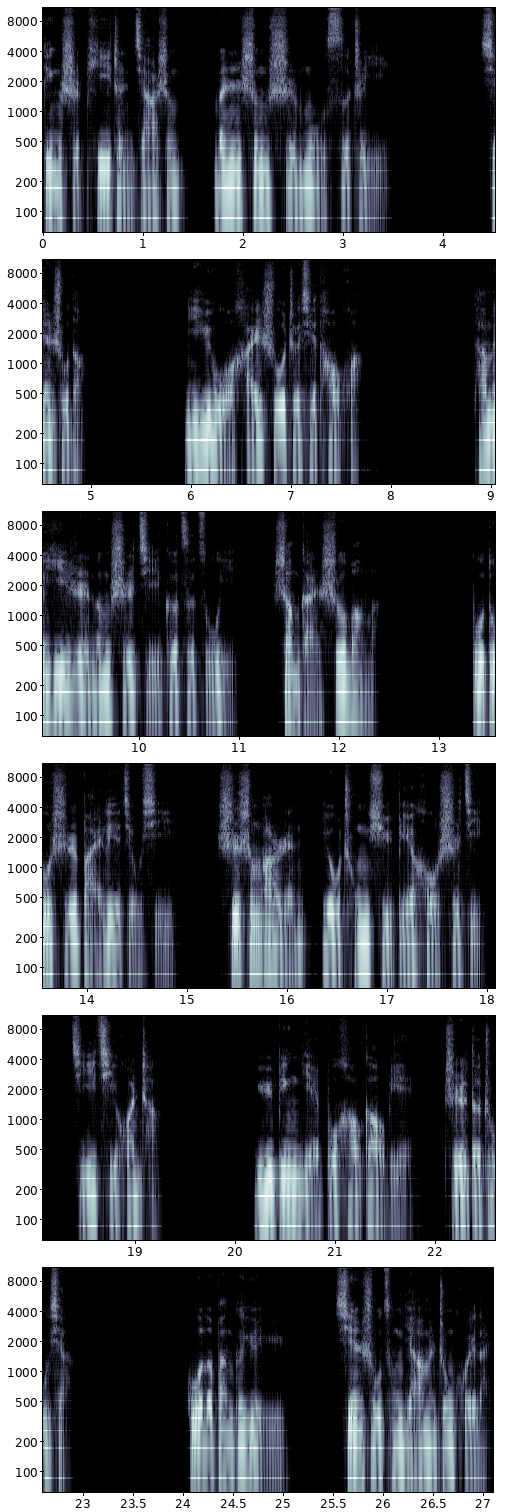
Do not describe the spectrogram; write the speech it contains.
定是披阵加生，门生是目嗣之矣。县书道：“你与我还说这些套话，他们一日能识几个字足矣，尚敢奢望吗？”不多时，摆列酒席，师生二人又重叙别后事迹，极其欢畅。于兵也不好告别，只得住下。过了半个月余，县树从衙门中回来，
